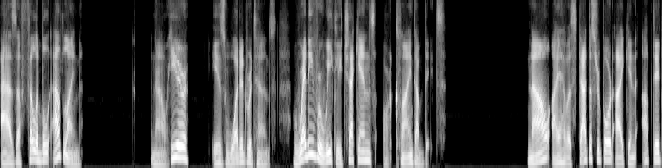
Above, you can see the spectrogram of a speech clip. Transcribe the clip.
as a fillable outline. Now here is what it returns, ready for weekly check-ins or client updates. Now I have a status report I can update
